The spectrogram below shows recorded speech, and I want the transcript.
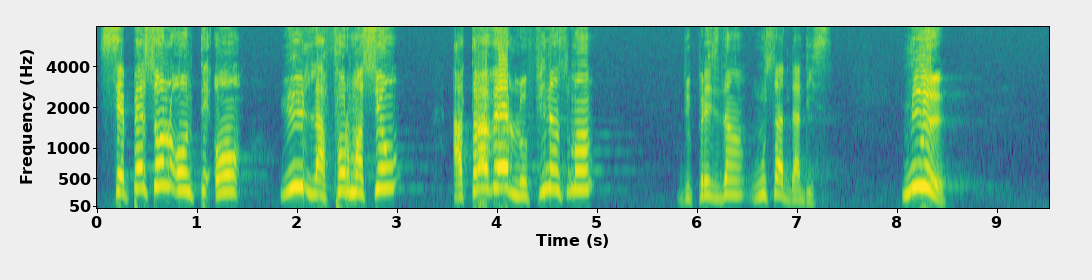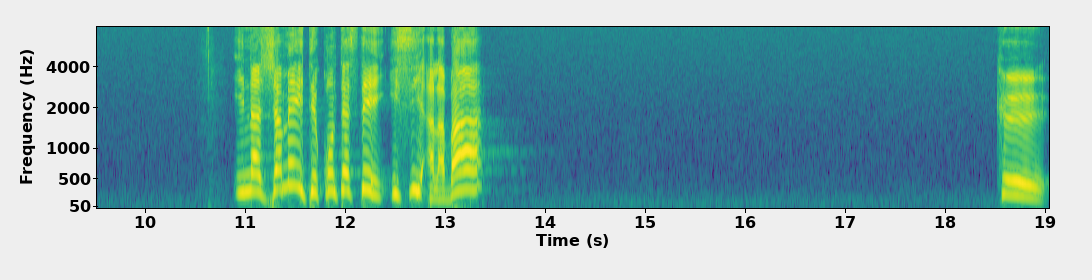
ces personnes ont, eu la formation à travers le financement du président Moussa Dadis. Mieux, il n'a jamais été contesté ici à la barre que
